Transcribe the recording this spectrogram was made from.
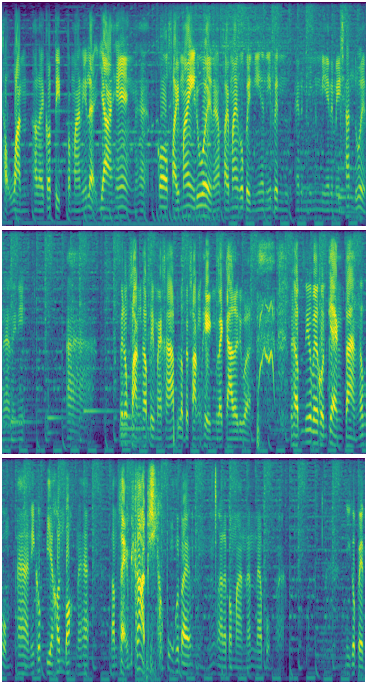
เถาวันอะไรก็ติดประมาณนี้แหละหญ้าแห้งนะฮะก็ไฟไหม้ด้วยนะไฟไหม้ก็เป็นอย่างนี้อันนี้เป็นแอนิเมมันมีแอนิเมชันด้วยนะในนี้อ่า ไม่ต้องฟังครับเพลงไหมครับ เราไปฟังเพลงรายการเลยดีกว่านะครับนี่ก็เป็นขนแกงต่างครับผมอ่านี่ก็เบียร์คอนบ็อกนะฮะลำแสงพิฆาตพิชิพุ่งขึ้นไปอะไรประมาณนั้นนะครับผมอ่านี่ก็เป็น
